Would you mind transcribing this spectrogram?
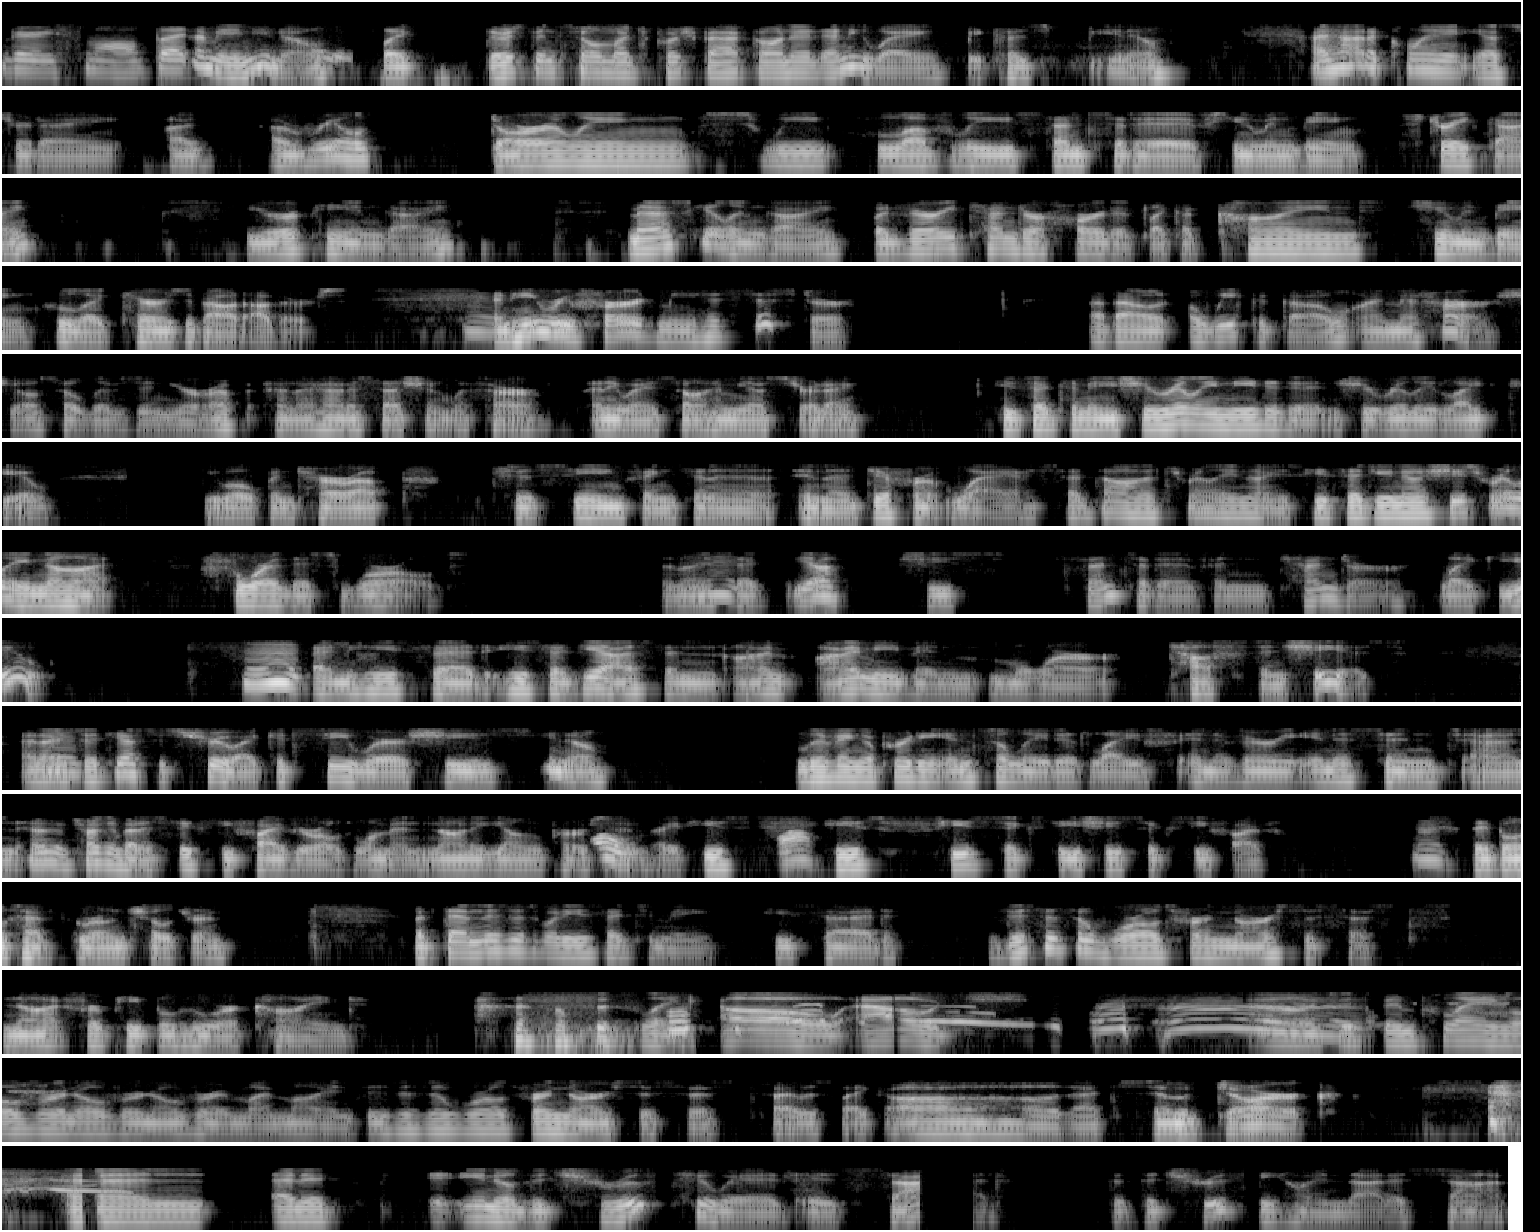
very small. But I mean, you know, like there's been so much pushback on it anyway because, you know, I had a client yesterday, a a real darling, sweet, lovely, sensitive human being, straight guy, European guy, masculine guy, but very tender-hearted, like a kind human being who like cares about others. mm, And he referred me his sister. About a week ago, I met her. She also lives in Europe, and I had a session with her. Anyway, I saw him yesterday. He said to me, she really needed it, and she really liked you. You opened her up to seeing things in a in a different way. I said, oh, that's really nice. He said, you know, she's really not for this world. And I Mm. said, yeah, she's sensitive and tender like you mm, and he said he said yes and i'm i'm even more tough than she is and i Mm. said yes it's true i could see where she's you know living a pretty insulated life in a very innocent and, and i'm talking about a 65 year old woman not a young person Oh. right he's wow. he's he's 60 she's 65 Mm. they both have grown children but then this is what he said to me he said this is a world for narcissists not for people who are kind I was like, oh, ouch. Ouch. It's been playing over and over and over in my mind. This is a world for narcissists. I was like, oh, that's so dark. And and it, it you know, the truth to it is sad. That the truth behind that is sad.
